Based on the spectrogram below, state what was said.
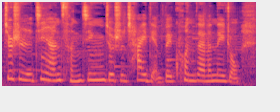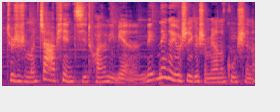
就是竟然曾经就是差一点被困在了那种就是什么诈骗集团里面，那那个又是一个什么样的故事呢？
